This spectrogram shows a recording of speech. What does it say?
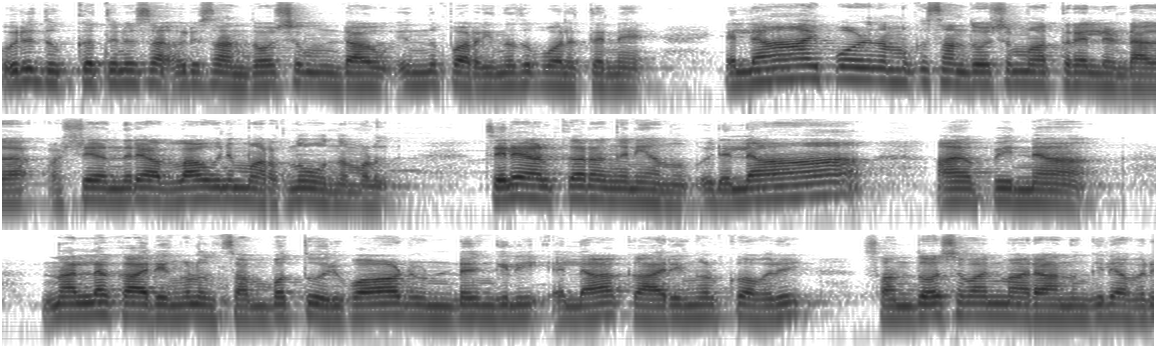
ഒരു ദുഃഖത്തിന് ഒരു സന്തോഷം ഉണ്ടാവും എന്ന് പറയുന്നത് പോലെ തന്നെ എല്ലായ്പ്പോഴും നമുക്ക് സന്തോഷം മാത്രമല്ല ഉണ്ടാകുക പക്ഷേ അന്നേരം അള്ളാഹുവിനെ മറന്നു പോകും നമ്മൾ. ചില ആൾക്കാർ അങ്ങനെയാണ്. എല്ലാ പിന്നെ നല്ല കാര്യങ്ങളും സമ്പത്തും ഒരുപാടുണ്ടെങ്കിൽ എല്ലാ കാര്യങ്ങൾക്കും അവർ സന്തോഷവാന്മാരാണെങ്കിൽ അവർ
